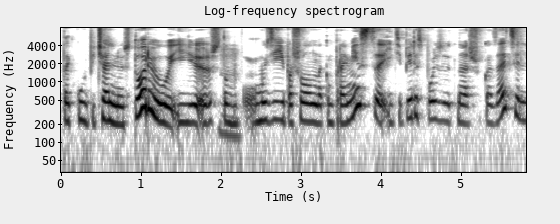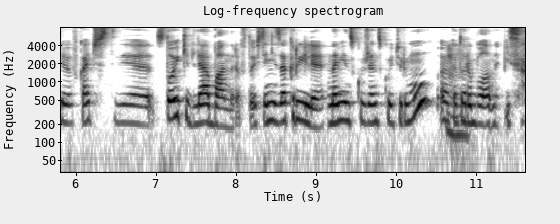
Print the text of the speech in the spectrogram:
такую печальную историю, и чтобы mm. музей пошел на компромисс и теперь используют наш указатель в качестве стойки для баннеров. То есть они закрыли Новинскую женскую тюрьму, mm-hmm. которая была написана,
